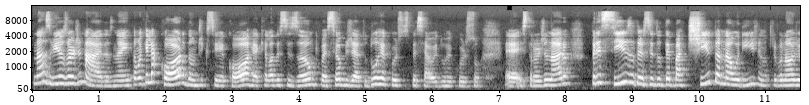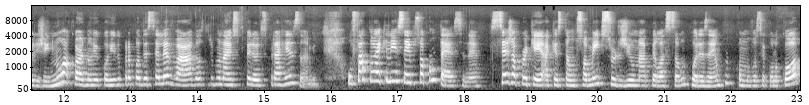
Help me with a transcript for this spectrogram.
nas vias ordinárias, né? Então, aquele acórdão de que se recorre, aquela decisão que vai ser objeto do recurso especial e do recurso é, extraordinário, precisa ter sido debatida na origem, no tribunal de origem, no acórdão recorrido, para poder ser levada aos tribunais superiores para reexame. O fato é que nem sempre isso acontece, né? Seja porque a questão somente surgiu na apelação, por exemplo, como você colocou,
